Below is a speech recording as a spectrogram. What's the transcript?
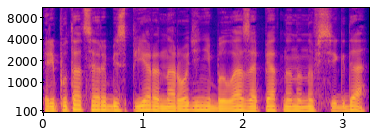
Репутация Робеспьера на родине была запятнана навсегда,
